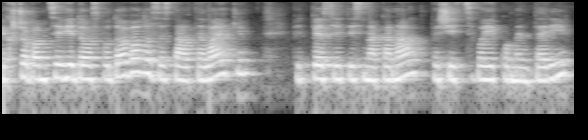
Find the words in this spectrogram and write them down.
Якщо вам це відео сподобалося, ставте лайки, підписуйтесь на канал, пишіть свої коментарі.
